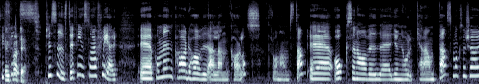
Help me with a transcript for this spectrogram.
det En finns, kvartett. Precis, det finns några fler. Eh, på main card har vi Allan Carlos från Halmstad. Eh, och sen har vi eh, Junior Caranta som också kör.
